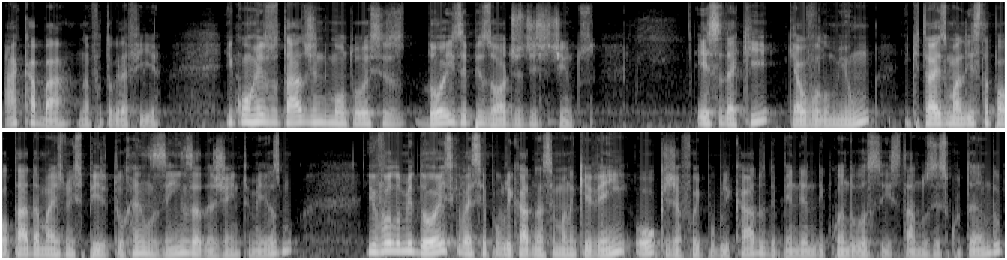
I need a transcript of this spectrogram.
acabar na fotografia. E com o resultado, a gente montou esses dois episódios distintos. Esse daqui, que é o volume 1, e que traz uma lista pautada mais no espírito ranzinza da gente mesmo. E o volume 2, que vai ser publicado na semana que vem, ou que já foi publicado, dependendo de quando você está nos escutando,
